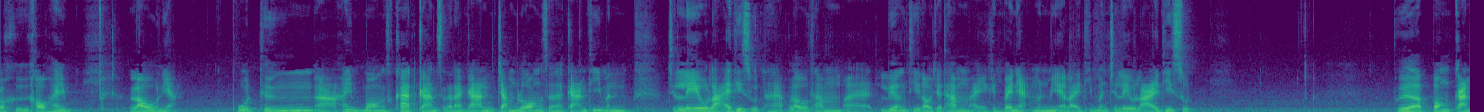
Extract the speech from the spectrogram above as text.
ก็คือเขาให้เราเนี่ยพูดถึงให้มองคาดการสถานการณ์จำลองสถานการณ์ที่มันจะเลวร้ายที่สุดหากเราทำเรื่องที่เราจะทำใหม่ขึ้นไปเนี่ยมันมีอะไรที่มันจะเลวร้ายที่สุด พื่อป้องกัน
